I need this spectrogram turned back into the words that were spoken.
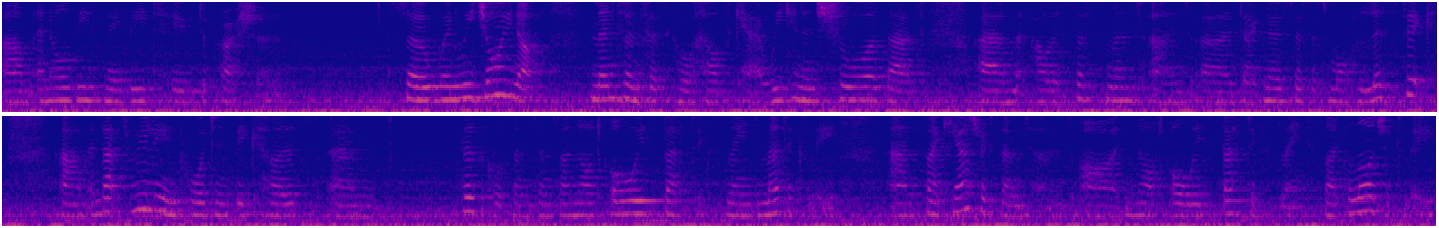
Um, and all these may lead to depression. So, when we join up mental and physical health care, we can ensure that um, our assessment and uh, diagnosis is more holistic. Um, and that's really important because um, physical symptoms are not always best explained medically, and psychiatric symptoms are not always best explained psychologically.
